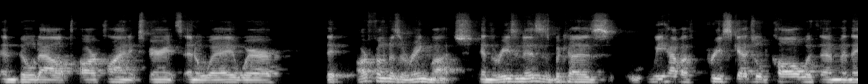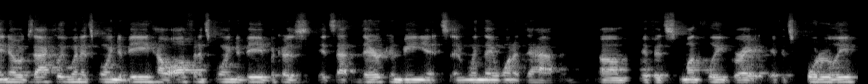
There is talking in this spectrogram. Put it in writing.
and build out our client experience in a way where it, our phone doesn't ring much and the reason is is because we have a pre-scheduled call with them and they know exactly when it's going to be how often it's going to be because it's at their convenience and when they want it to happen um, if it's monthly great if it's quarterly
